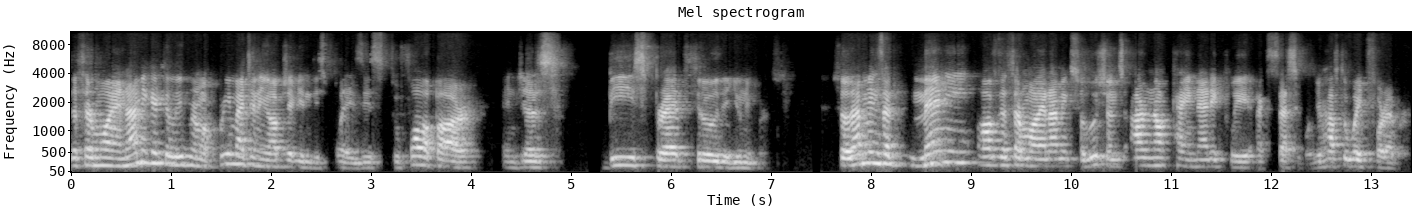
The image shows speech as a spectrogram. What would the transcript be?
the thermodynamic equilibrium of pretty much any object in this place is to fall apart and just be spread through the universe. So that means that many of the thermodynamic solutions are not kinetically accessible. You have to wait forever.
